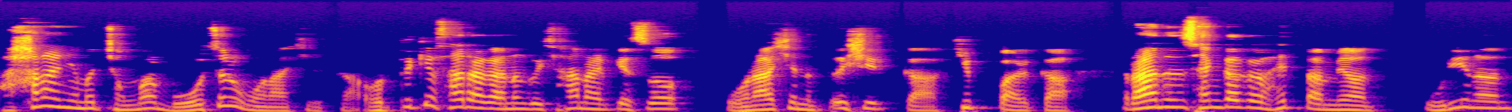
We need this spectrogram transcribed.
하나님은 정말 무엇을 원하실까? 어떻게 살아가는 것이 하나님께서 원하시는 뜻일까? 기뻐할까? 라는 생각을 했다면 우리는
